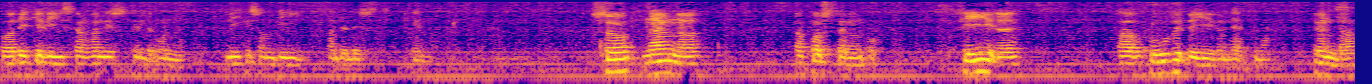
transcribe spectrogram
for at ikke vi skal ha lyst til det onde, like som de hadde lyst til. Så nevner apostelen opp fire av hovedbegivenhetene under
